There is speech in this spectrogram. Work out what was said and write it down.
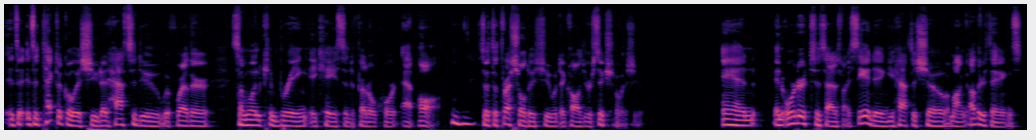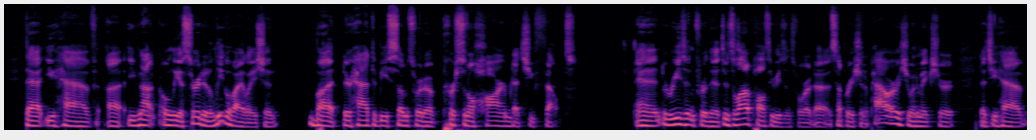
it's, a, it's a technical issue that has to do with whether someone can bring a case into federal court at all. Mm-hmm. So it's a threshold issue, what they call a jurisdictional issue. And in order to satisfy standing, you have to show, among other things, that you have uh, you've not only asserted a legal violation, but there had to be some sort of personal harm that you felt. And the reason for this, there's a lot of policy reasons for it. Uh, separation of powers. You want to make sure that you have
